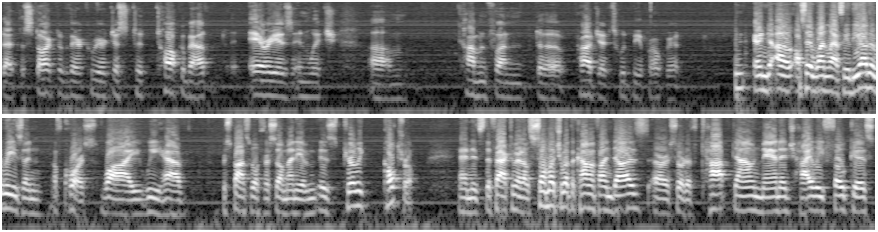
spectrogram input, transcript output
at the start of their career, just to talk about areas in which um, common fund uh, projects would be appropriate. And I'll, I'll say one last thing. The other reason, of course, why we have responsible for so many of them is purely cultural. And it's the fact that so much of what the Common Fund does are sort of top-down managed, highly focused,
